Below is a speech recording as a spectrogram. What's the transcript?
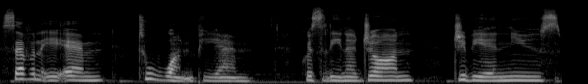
7 a.m. to 1 p.m. Christina John, GBN News.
